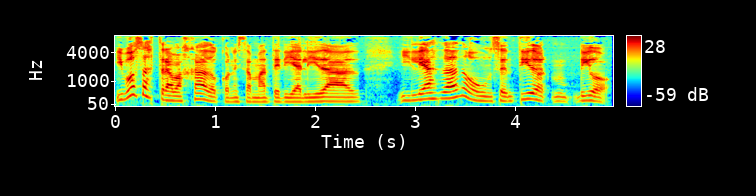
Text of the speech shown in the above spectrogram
Y vos has trabajado con esa materialidad y le has dado un sentido, mm, digo,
